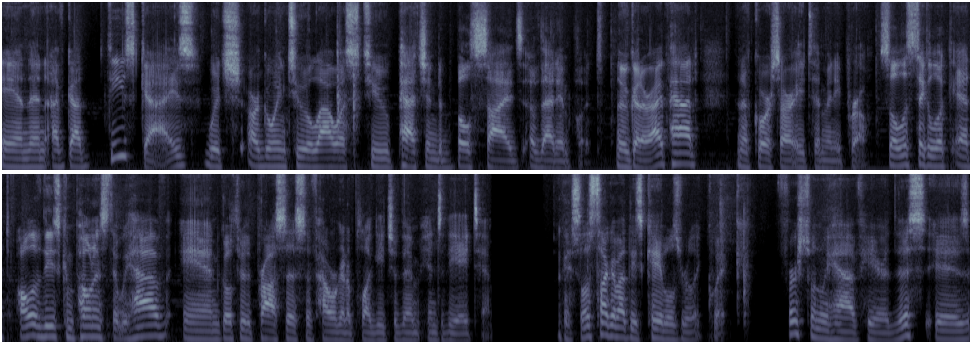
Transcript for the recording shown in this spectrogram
And then I've got these guys, which are going to allow us to patch into both sides of that input. Then we've got our iPad and of course our ATEM Mini Pro. So let's take a look at all of these components that we have and go through the process of how we're gonna plug each of them into the ATEM. Okay, so let's talk about these cables really quick. First one we have here, this is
